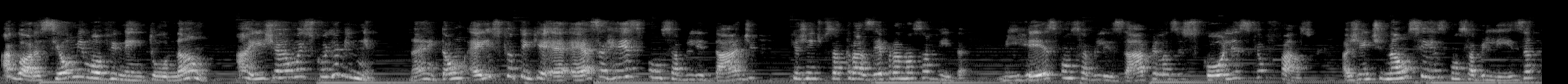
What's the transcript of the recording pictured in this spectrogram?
Agora, se eu me movimento ou não, aí já é uma escolha minha. Né? Então, é isso que eu tenho que. É, é essa responsabilidade que a gente precisa trazer para a nossa vida. Me responsabilizar pelas escolhas que eu faço. A gente não se responsabiliza,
